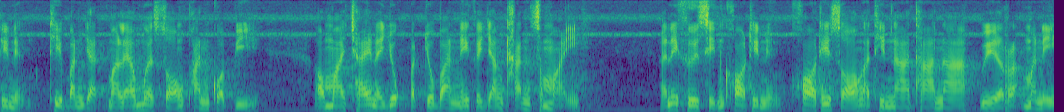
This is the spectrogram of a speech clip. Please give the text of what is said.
ที่หนึ่งที่บัญญัติมาแล้วเมื่อสองพันกว่าปี เอามาใช้ในยุคปัจจุบันนี้ก็ยังทันสมัย อันนี้คือสินข้อที่หนึ่งข้อที่สองอธินาทานาเวรมณี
